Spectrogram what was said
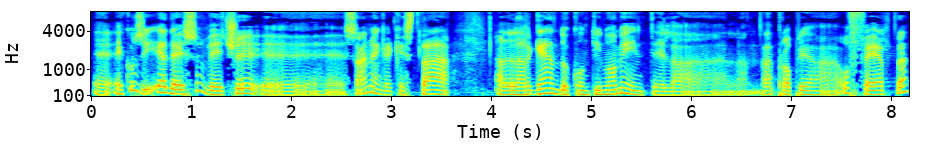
eh, è così, e adesso invece eh, Simon che sta allargando continuamente la, la, la, propria offerta,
